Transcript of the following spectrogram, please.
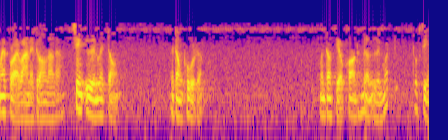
ไม่ปล่อยวางในตัวของเราแล้วสิ่งอื่นไม่ต้อง ไม่ต้องพูดแล้วมันต้องเกี่ยวข้องทั้งเรื่องอื่นหมดทุกสิ่ง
